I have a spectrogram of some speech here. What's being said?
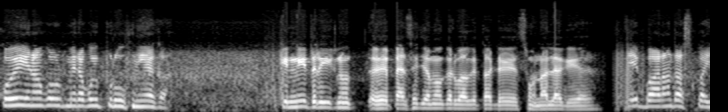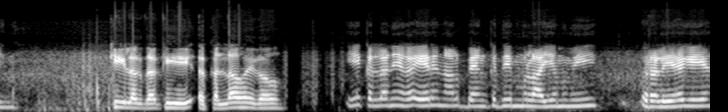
ਕੋਈ ਇਹਨਾਂ ਕੋਲ ਮੇਰਾ ਕੋਈ ਪ੍ਰੂਫ ਨਹੀਂ ਹੈਗਾ। ਕਿੰਨੀ ਤਰੀਕ ਨੂੰ ਅਹ, ਪੈਸੇ ਜਮ੍ਹਾਂ ਕਰਵਾ ਕੇ ਤੁਹਾਡੇ ਸੋਨਾ ਲੈ ਗਿਆ ਇਹ 12 10 ਭਾਈ ਨੂੰ। ਕੀ ਲੱਗਦਾ ਕਿ ਇਕੱਲਾ ਹੋਏਗਾ ਉਹ? ਇਹ ਇਕੱਲਾ ਨਹੀਂ ਹੈਗਾ ਇਹਦੇ ਨਾਲ ਬੈਂਕ ਦੇ ਮੁਲਾਜ਼ਮ ਵੀ ਰਲੇ ਹੈਗੇ ਆ।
